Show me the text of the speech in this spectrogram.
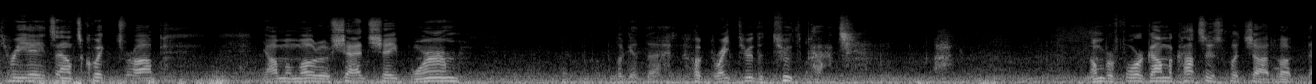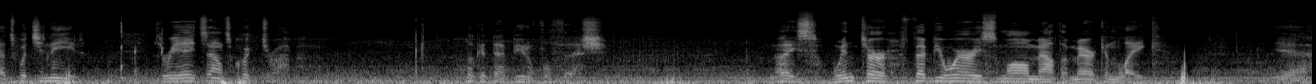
3 8 ounce quick drop, Yamamoto shad shaped worm. Look at that, hooked right through the tooth patch. Number four Gamakatsu split shot hook, that's what you need. 3 8 ounce quick drop. Look at that beautiful fish. Nice winter February smallmouth American lake. Yeah.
